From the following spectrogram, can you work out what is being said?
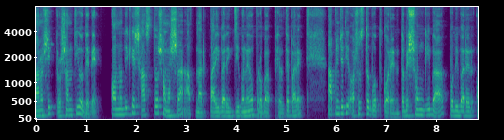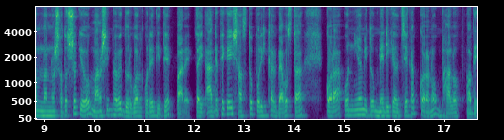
মানসিক প্রশান্তিও দেবে। অন্যদিকে স্বাস্থ্য সমস্যা আপনার পারিবারিক জীবনেও প্রভাব ফেলতে পারে। আপনি যদি অসুস্থ বোধ করেন, তবে সঙ্গী বা পরিবারের অন্যান্য সদস্যকেও মানসিকভাবে দুর্বল করে দিতে পারে। তাই আগে থেকেই স্বাস্থ্য পরীক্ষার ব্যবস্থা করা ও নিয়মিত মেডিকেল চেক আপ করানো ভালো হবে।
